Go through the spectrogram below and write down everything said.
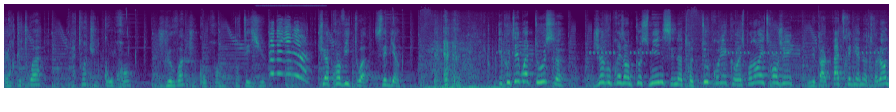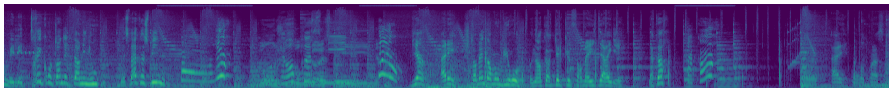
Alors que toi, eh ben toi, tu le comprends. Je le vois que tu le comprends dans tes yeux. Que des guignols Tu apprends vite, toi. C'est bien. Écoutez-moi tous je vous présente Cosmine, c'est notre tout premier correspondant étranger. Il ne parle pas très bien notre langue, mais il est très content d'être parmi nous. N'est-ce pas, Cosmine? Bonjour, Cosmine. Bien, allez, je t'emmène dans mon bureau. On a encore quelques formalités à régler. D'accord? D'accord. Allez, on reprend l'ascenseur.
